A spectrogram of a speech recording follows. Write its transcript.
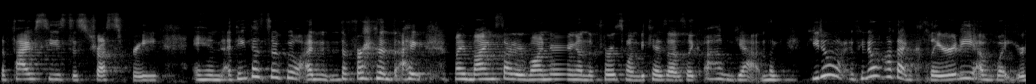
the five C's to stress free, and I think that's so cool. And the first, I my mind started wandering on the first one because I was like, oh yeah, I'm like if you don't if you don't have that clarity of what your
